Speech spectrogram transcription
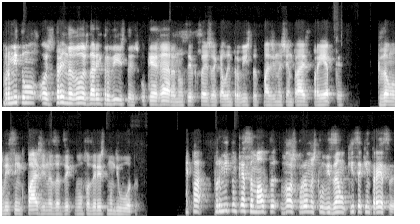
Permitam aos treinadores dar entrevistas, o que é raro, a não ser que seja aquela entrevista de páginas centrais de pré-época que dão ali cinco páginas a dizer que vão fazer este mundo e o outro. Epá, permitam que essa malta vá aos programas de televisão, que isso é que interessa.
